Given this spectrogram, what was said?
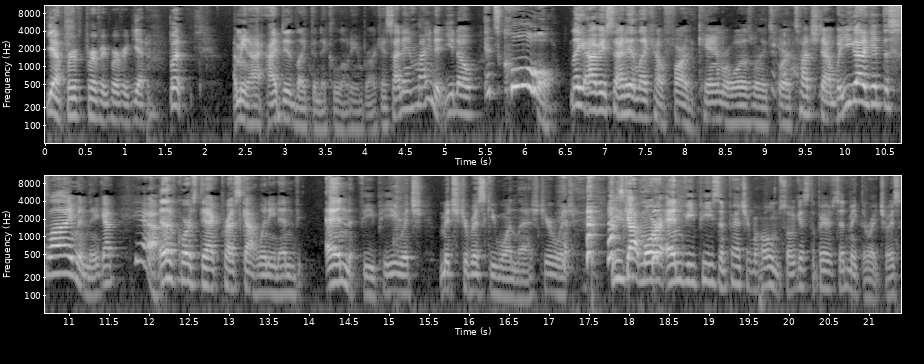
Yeah, perfect, perfect, perfect. Yeah, but I mean, I, I did like the Nickelodeon broadcast. I didn't mind it. You know, It's cool. like obviously I didn't like how far the camera was when they scored a touchdown, but you got to get the slime in there. You got, Yeah. and of course Dak Prescott winning NV- MVP, which Mitch Trubisky won last year, which he's got more MVPs than Patrick Mahomes. So I guess the Bears did make the right choice.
